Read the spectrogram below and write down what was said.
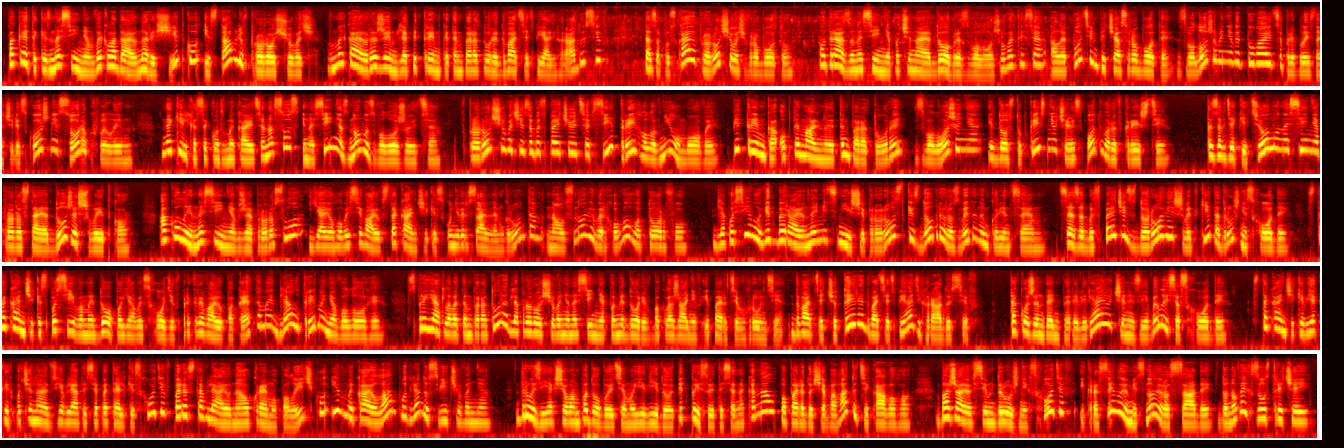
Пакетики з насінням викладаю на решітку і ставлю в пророщувач. Вмикаю режим для підтримки температури 25 градусів та запускаю пророщувач в роботу. Одразу насіння починає добре зволожуватися, але потім під час роботи зволожування відбувається приблизно через кожні 40 хвилин. На кілька секунд вмикається насос і насіння знову зволожується. Пророщувачі забезпечуються всі три головні умови: підтримка оптимальної температури, зволоження і доступ кисню через отвори в кришці. Та завдяки цьому насіння проростає дуже швидко. А коли насіння вже проросло, я його висіваю в стаканчики з універсальним ґрунтом на основі верхового торфу. Для посіву відбираю найміцніші проростки з добре розвиненим корінцем. Це забезпечить здорові, швидкі та дружні сходи. Стаканчики з посівами до появи сходів прикриваю пакетами для утримання вологи. Сприятлива температура для пророщування насіння помідорів, баклажанів і перців в ґрунті 24-25 градусів. Та кожен день перевіряю, чи не з'явилися сходи. Стаканчики, в яких починають з'являтися петельки сходів, переставляю на окрему поличку і вмикаю лампу для досвідчування. Друзі, якщо вам подобаються мої відео, підписуйтеся на канал, попереду ще багато цікавого. Бажаю всім дружніх сходів і красивої міцної розсади. До нових зустрічей!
